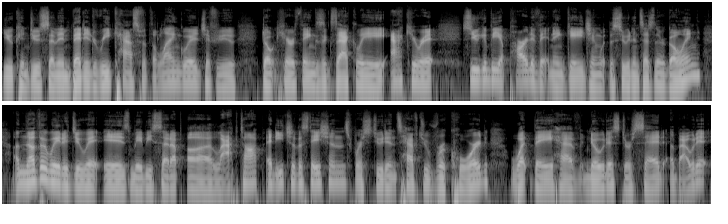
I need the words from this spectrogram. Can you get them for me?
You can do some embedded recasts with the language if you don't hear things exactly accurate. So you can be a part of it and engaging with the students as they're going. Another way to do it is maybe set up a laptop at each of the stations where students have to record what they have noticed or said about it.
